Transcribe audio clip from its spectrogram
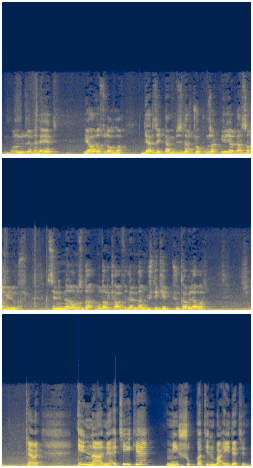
Bunun üzerine heyet Ya Resulallah gerçekten bizler çok uzak bir yerden sana geliyoruz. Senin aramızda Mudar kafirlerinden müştekil şu kabile var. Evet. İnna ne'tike min şukkatin baidetin.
